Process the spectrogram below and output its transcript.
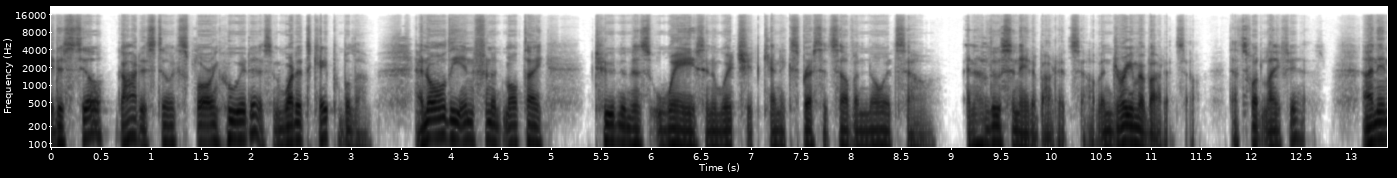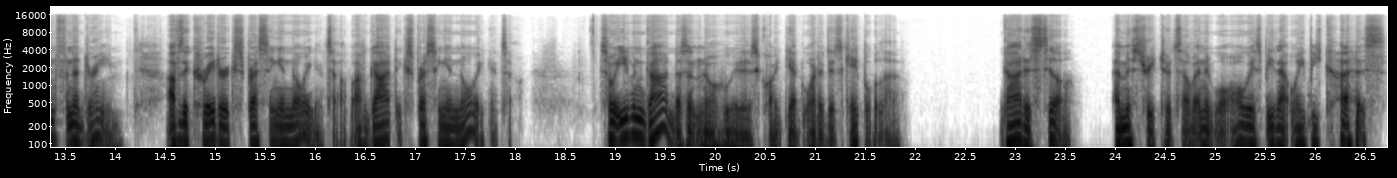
It is still, God is still exploring who it is and what it's capable of and all the infinite multitudinous ways in which it can express itself and know itself and hallucinate about itself and dream about itself. That's what life is. An infinite dream of the creator expressing and knowing itself, of God expressing and knowing itself. So even God doesn't know who it is quite yet, what it is capable of. God is still a mystery to itself, and it will always be that way because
